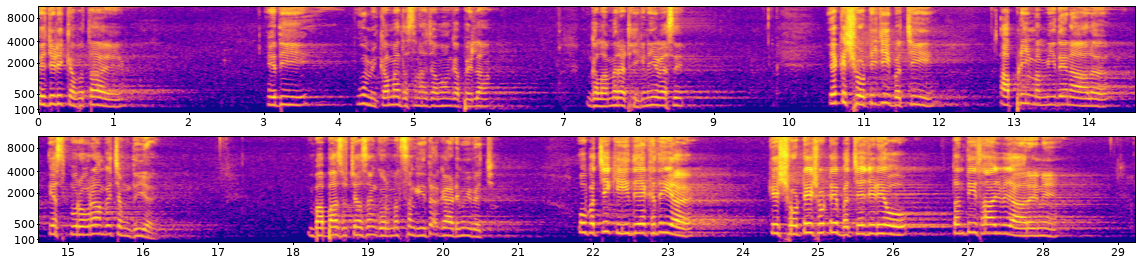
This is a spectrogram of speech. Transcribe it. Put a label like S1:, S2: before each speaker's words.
S1: ਇਹ ਜਿਹੜੀ ਕਵਿਤਾ ਹੈ, ਇਹਦੀ ਭੂਮਿਕਾ ਮੈਂ ਦੱਸਣਾ ਚਾਹਾਂਗਾ ਪਹਿਲਾਂ। ਗਲਾ ਮੇਰਾ ਠੀਕ ਨਹੀਂ ਹੈ ਵੈਸੇ। ਇੱਕ ਛੋਟੀ ਜੀ ਬੱਚੀ ਆਪਣੀ ਮੰਮੀ ਦੇ ਨਾਲ ਇਸ ਪ੍ਰੋਗਰਾਮ ਵਿੱਚ ਆਉਂਦੀ ਹੈ। ਬਾਬਾ ਸੁੱਚਾ ਸਿੰਘ ਗੁਰਮਤਿ ਸੰਗੀਤ ਅਕੈਡਮੀ ਵਿੱਚ। ਉਹ ਬੱਚੀ ਕੀ ਦੇਖਦੀ ਹੈ ਕਿ ਛੋਟੇ ਛੋਟੇ ਬੱਚੇ ਜਿਹੜੇ ਉਹ ਤੰਤੀ ਸਾਜ਼ ਵਜਾ ਰਹੇ ਨੇ।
